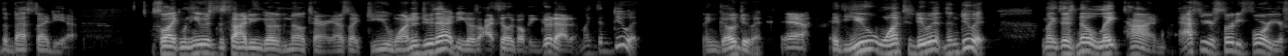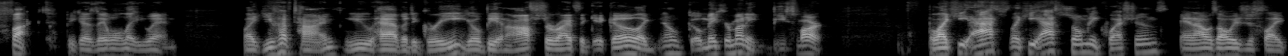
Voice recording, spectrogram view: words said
the best idea. So like when he was deciding to go to the military, I was like, "Do you want to do that?" And he goes, "I feel like I'll be good at it." I'm like, "Then do it. Then go do it. Yeah. If you want to do it, then do it." I'm like, "There's no late time. After you're 34, you're fucked because they won't let you in. Like you have time. You have a degree. You'll be an officer right from the get go. Like you know, go make your money. Be smart." But like he asked, like he asked so many questions, and I was always just like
